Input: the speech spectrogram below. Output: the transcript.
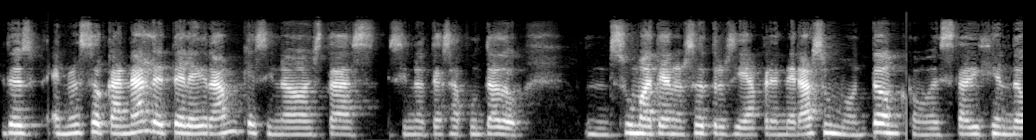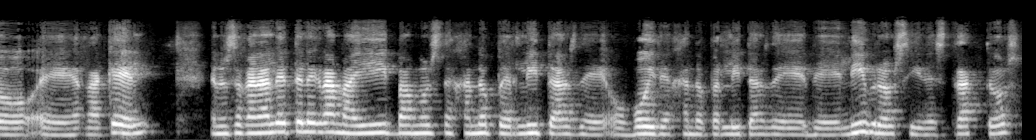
Entonces, en nuestro canal de Telegram, que si no estás, si no te has apuntado, mm, súmate a nosotros y aprenderás un montón, como está diciendo eh, Raquel. En nuestro canal de Telegram ahí vamos dejando perlitas de, o voy dejando perlitas de, de libros y de extractos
